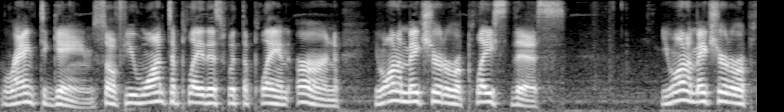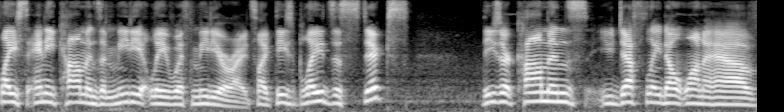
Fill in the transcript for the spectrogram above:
ranked games, so if you want to play this with the play and earn, you want to make sure to replace this. You want to make sure to replace any commons immediately with meteorites. Like these Blades of sticks, these are commons. You definitely don't want to have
